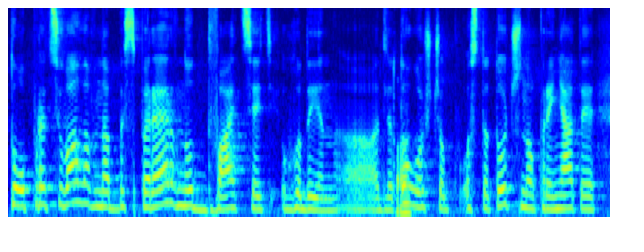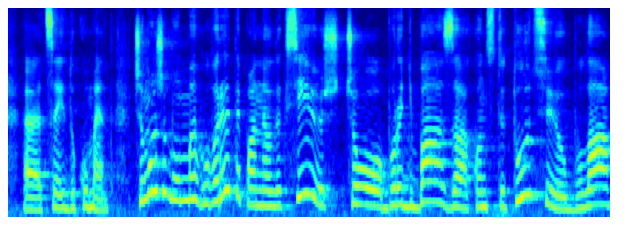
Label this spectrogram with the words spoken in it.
то працювала вона безперервно 20 годин е, для Так. того, щоб остаточно прийняти е, цей документ. Чи можемо ми говорити, пане Олексію, що боротьба за конституцію була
